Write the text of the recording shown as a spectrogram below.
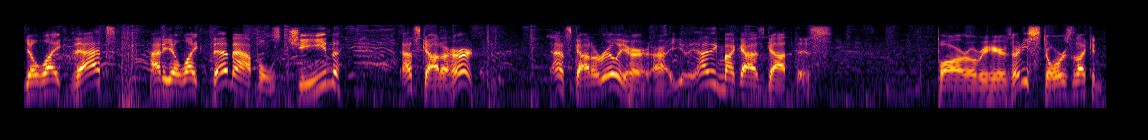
You like that? How do you like them apples, Gene? That's gotta hurt. That's gotta really hurt. All right, I think my guy's got this. Bar over here. Is there any stores that I can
